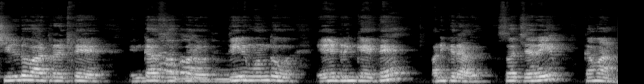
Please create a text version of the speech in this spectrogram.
చిల్డ్ వాటర్ అయితే ఇంకా సూపర్. దీని ముందు ఏ డ్రింక్ అయితే పనికిరాదు. సో చెరీ కమాన్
